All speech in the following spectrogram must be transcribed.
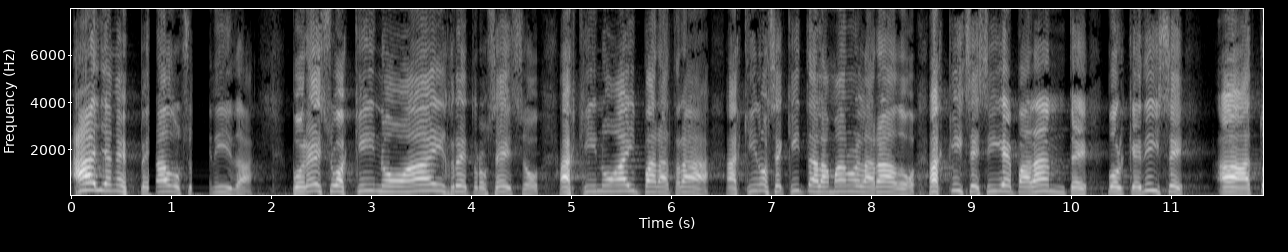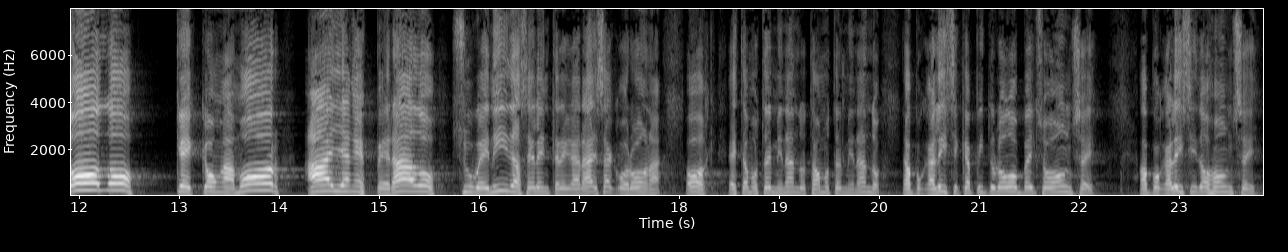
hayan esperado su venida. Por eso aquí no hay retroceso, aquí no hay para atrás, aquí no se quita la mano del arado, aquí se sigue para adelante, porque dice a todo que con amor hayan esperado su venida, se le entregará esa corona. Oh, estamos terminando, estamos terminando. Apocalipsis capítulo 2, verso 11. Apocalipsis 2, 11.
